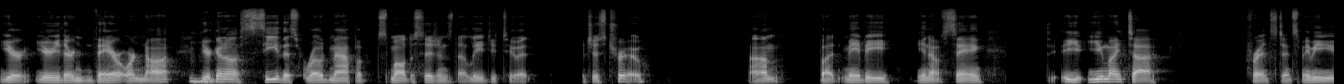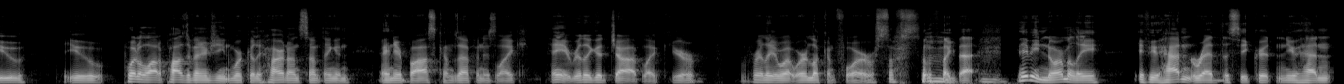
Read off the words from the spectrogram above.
you're you're either there or not Mhm. you're gonna see this roadmap of small decisions that lead you to it which is true um but maybe you know saying you, you might uh for instance maybe you you put a lot of positive energy and work really hard on something and and your boss comes up and is like hey really good job. Like you're really what we're looking for or so- something Mhm, like that. Mhm. maybe normally if you hadn't read the secret and you hadn't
